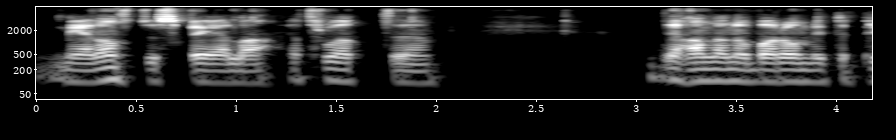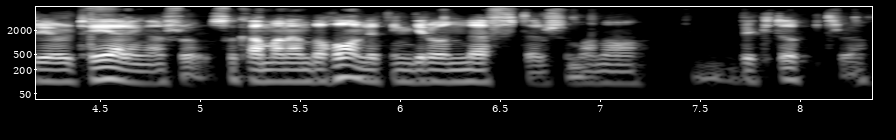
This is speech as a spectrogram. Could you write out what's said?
medan du spelar. Jag tror att eh, det handlar nog bara om lite prioriteringar så, så kan man ändå ha en liten grund efter som man har byggt upp tror jag.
